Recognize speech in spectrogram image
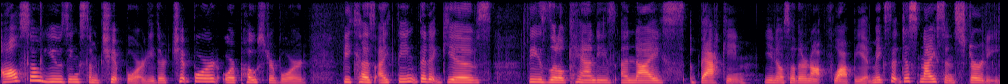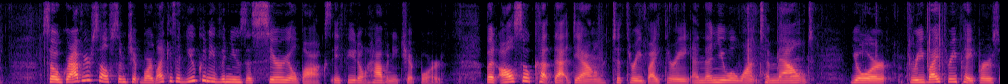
also using some chipboard, either chipboard or poster board because I think that it gives these little candies a nice backing, you know, so they're not floppy. It makes it just nice and sturdy. So grab yourself some chipboard. Like I said, you can even use a cereal box if you don't have any chipboard. But also cut that down to three by three, and then you will want to mount your three by three papers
